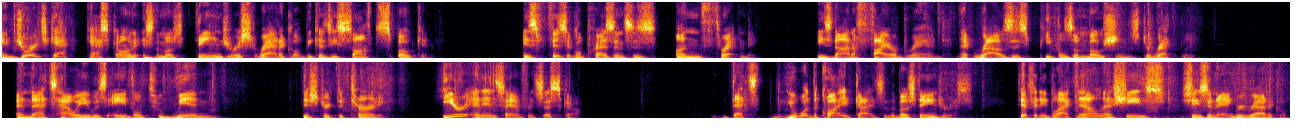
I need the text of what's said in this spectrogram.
And George Gascon is the most dangerous radical because he's soft spoken. His physical presence is unthreatening. He's not a firebrand that rouses people's emotions directly. And that's how he was able to win district attorney here and in San Francisco. That's you, the quiet guys are the most dangerous. Tiffany Blacknell, now she's she's an angry radical.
